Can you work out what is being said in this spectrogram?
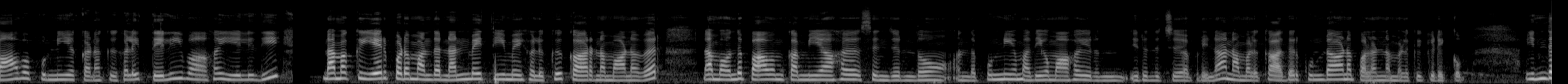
பாவ புண்ணிய கணக்குகளை தெளிவாக எழுதி நமக்கு ஏற்படும் அந்த நன்மை தீமைகளுக்கு காரணமானவர். நம்ம வந்து பாவம் கம்மியாக செஞ்சுருந்தோம். அந்த புண்ணியம் அதிகமாக இருந் இருந்துச்சு அப்படின்னா நம்மளுக்கு அதற்குண்டான பலன் நம்மளுக்கு கிடைக்கும். இந்த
